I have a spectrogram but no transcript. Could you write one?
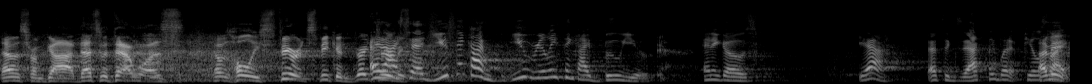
That was from God. That's what that was. That was Holy Spirit speaking right And I me. said, You think I'm, you really think I boo you? And he goes, Yeah, that's exactly what it feels like. I mean, like.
